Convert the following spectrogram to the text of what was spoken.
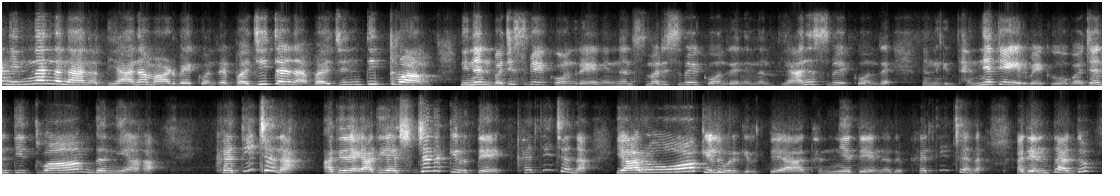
ನಿನ್ನನ್ನು ನಾನು ಧ್ಯಾನ ಮಾಡಬೇಕು ಅಂದರೆ ಭಜಿತನ, ಭಜಂತಿತ್ವ. ನಿನ್ನನ್ನು ಭಜಿಸ್ಬೇಕು ಅಂದರೆ ನಿನ್ನನ್ನು ಸ್ಮರಿಸಬೇಕು ಅಂದರೆ ನಿನ್ನನ್ನು ಧ್ಯಾನಿಸ್ಬೇಕು ಅಂದರೆ ನನಗೆ ಧನ್ಯತೆ ಇರಬೇಕು. ಭಜಂತಿತ್ವಾಂ ಧನ್ಯ. ಕತಿಚನ ಅದೇ, ಅದು ಎಷ್ಟು ಜನಕ್ಕಿರುತ್ತೆ? ಕತಿ ಜನ ಯಾರೋ ಕೆಲವ್ರಿಗಿರುತ್ತೆ ಆ ಧನ್ಯತೆ ಅನ್ನೋದು. ಕತಿ ಜನ ಅದೆಂಥದ್ದು?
